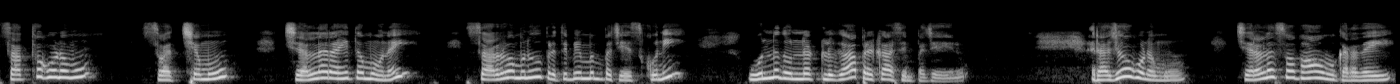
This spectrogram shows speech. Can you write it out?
సత్వగుణము స్వచ్ఛము చల్లరహితమునై సర్వమును ప్రతిబింబింప చేసుకుని ఉన్నదున్నట్లుగా ప్రకాశింపజేయును. రజోగుణము చలన స్వభావము కలదై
